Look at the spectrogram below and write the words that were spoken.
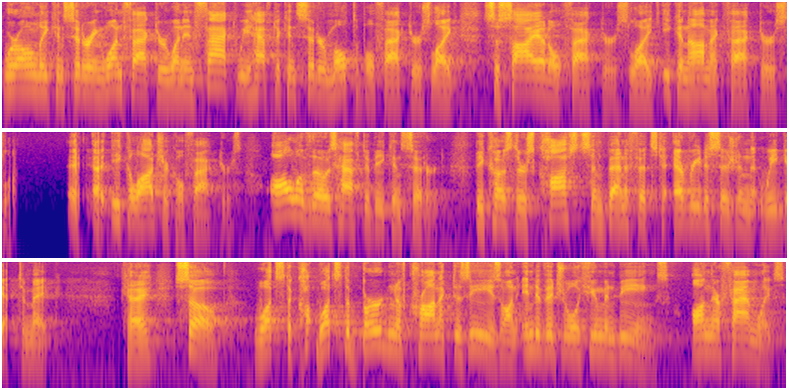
We're only considering one factor when in fact we have to consider multiple factors like societal factors, like economic factors, like uh, ecological factors. All of those have to be considered because there's costs and benefits to every decision that we get to make. Okay? So, what's the, what's the burden of chronic disease on individual human beings, on their families,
